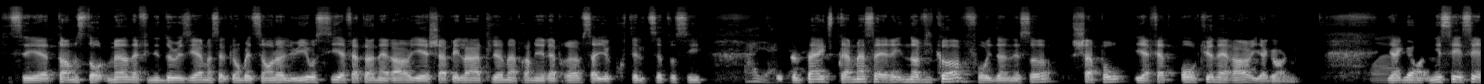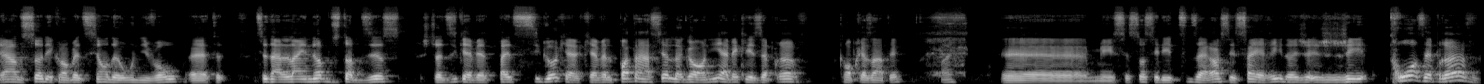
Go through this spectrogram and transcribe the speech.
Puis c'est Tom Stoltman a fini deuxième à cette compétition-là. Lui aussi a fait une erreur. Il a échappé l'enclume à première épreuve. Ça lui a coûté le titre aussi. C'est tout le temps extrêmement serré. Novikov, il faut lui donner ça. Chapeau. Il a fait aucune erreur. Il a gagné. Il a gagné. C'est rendu ça des compétitions de haut niveau. Euh, dans le line-up du top 10, je te dis qu'il y avait peut-être six gars qui, avaient le potentiel de gagner avec les épreuves qu'on présentait. Euh, mais c'est ça, c'est des petites erreurs, c'est serré. J'ai trois épreuves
